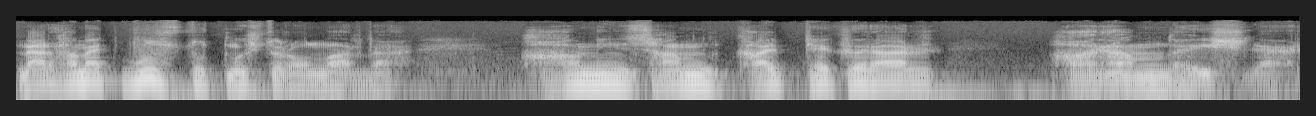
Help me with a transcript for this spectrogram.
Merhamet buz tutmuştur onlarda. Ham insan kalpte kırar, haram da işler.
